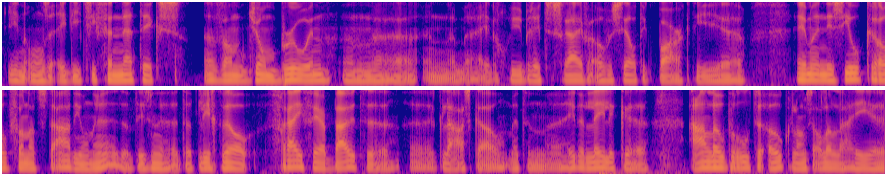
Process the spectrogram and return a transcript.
in onze editie Fanatics van John Bruin. Een, eh, een, een hele goede Britse schrijver over Celtic Park. Die eh, helemaal in de ziel kroop van dat stadion. Hè. Dat, is dat ligt wel vrij ver buiten eh, Glasgow. Met een eh, hele lelijke aanlooproute ook. Langs allerlei eh,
